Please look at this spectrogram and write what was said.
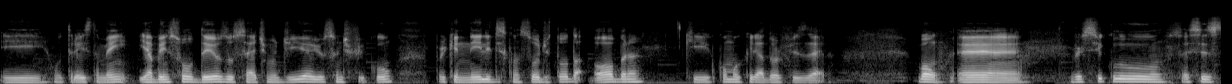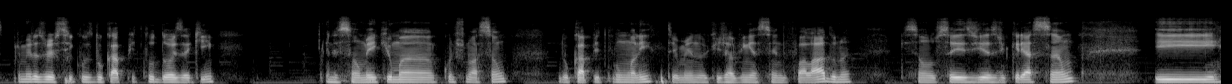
E o 3 também, e abençoou Deus o sétimo dia e o santificou, porque nele descansou de toda obra que como Criador fizera. Bom, é, versículo, esses primeiros versículos do capítulo 2 aqui, eles são meio que uma continuação do capítulo 1 ali, terminando o que já vinha sendo falado, né? Que são os seis dias de criação. E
